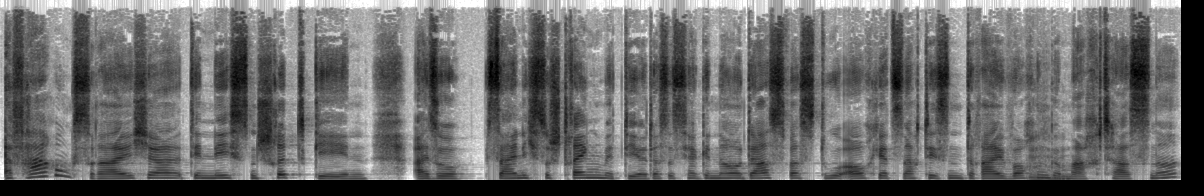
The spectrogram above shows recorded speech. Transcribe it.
erfahrungsreicher den nächsten Schritt gehen. Also sei nicht so streng mit dir. Das ist ja genau das, was du auch jetzt nach diesen drei Wochen mhm. gemacht hast. Ne?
